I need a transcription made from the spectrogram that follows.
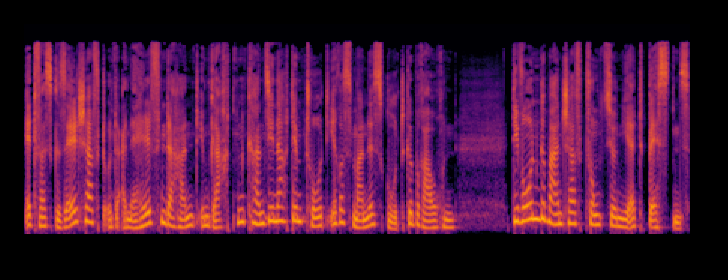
Etwas Gesellschaft und eine helfende Hand im Garten kann sie nach dem Tod ihres Mannes gut gebrauchen. Die Wohngemeinschaft funktioniert bestens,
